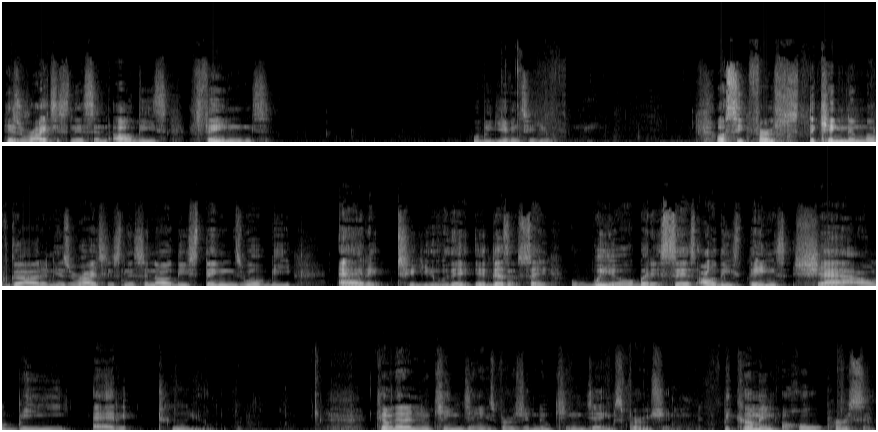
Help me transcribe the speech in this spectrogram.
his righteousness, and all these things will be given to you. Or seek first the kingdom of God and his righteousness, and all these things will be added to you. It doesn't say will, but it says all these things shall be added to you. Coming out of New King James Version, New King James Version. Becoming a whole person.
